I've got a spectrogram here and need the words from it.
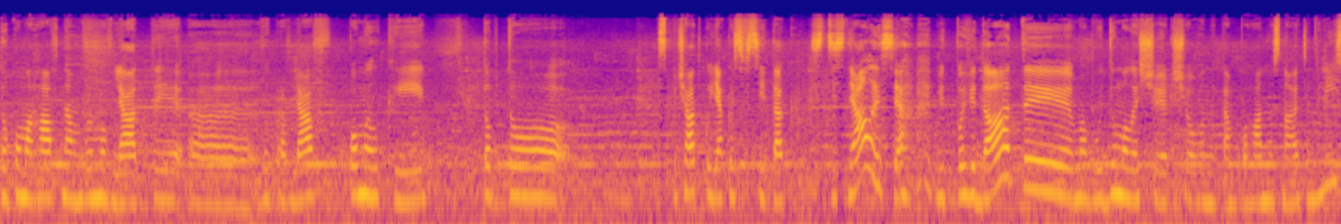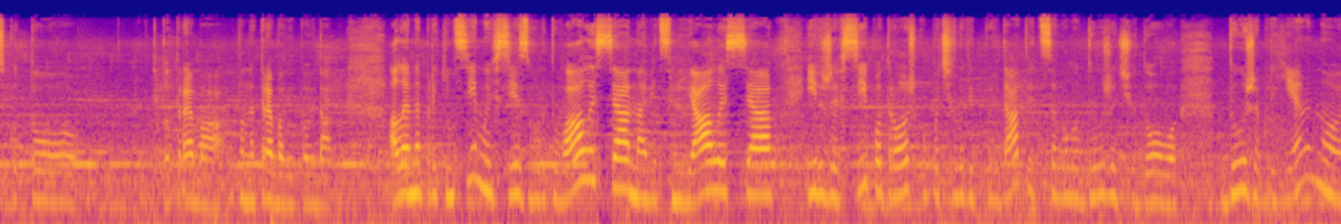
допомагав нам вимовляти, е, виправляв помилки. Тобто спочатку якось всі так стіснялися відповідати. Мабуть, думали, що якщо вони там погано знають англійську, то, то треба, то не треба відповідати. Але наприкінці ми всі згуртувалися, навіть сміялися, і вже всі потрошку почали відповідати. Це було дуже чудово, дуже приємно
